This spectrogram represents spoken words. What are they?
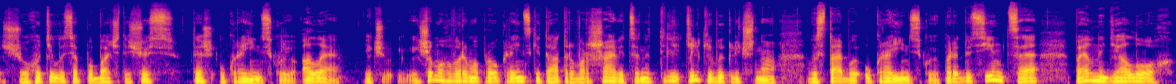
що хотілося б побачити щось теж українською. Але якщо, якщо ми говоримо про український театр в Варшаві, це не ті- тільки виключно вистави українською. Передусім, це певний діалог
